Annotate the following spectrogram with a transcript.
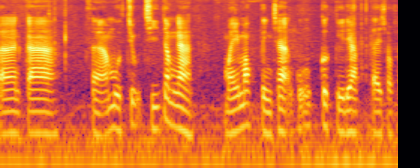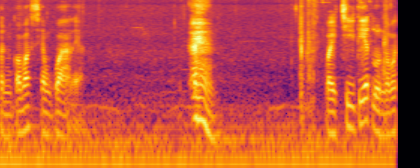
Tananka giá 1 triệu 900 ngàn. Máy móc tình trạng cũng cực kỳ đẹp. Đây cho phần các bác xem qua đây Quay chi tiết luôn các bác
